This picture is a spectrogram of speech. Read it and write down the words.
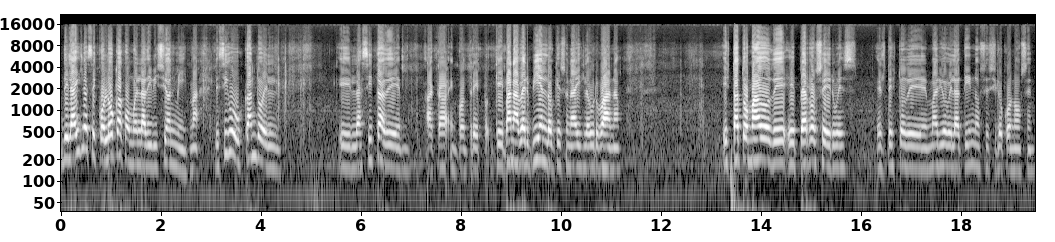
de la isla se coloca como en la división misma. Le sigo buscando el, eh, la cita de acá encontré, que van a ver bien lo que es una isla urbana. Está tomado de eh, Perros Héroes, el texto de Mario Velatín, no sé si lo conocen.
